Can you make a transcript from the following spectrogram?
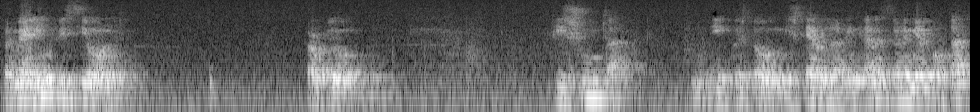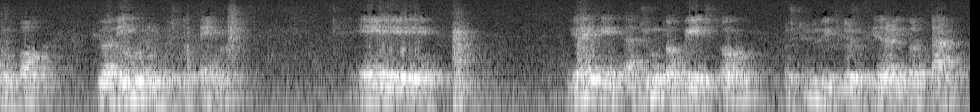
Per me l'intuizione proprio vissuta di questo mistero della reincarnazione mi ha portato un po' più adentro in questo tema. E direi che aggiunto a questo, lo studio di filosofia della libertà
